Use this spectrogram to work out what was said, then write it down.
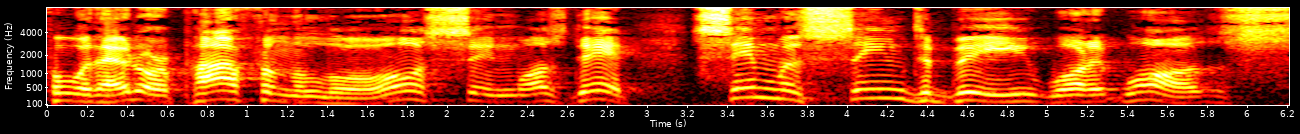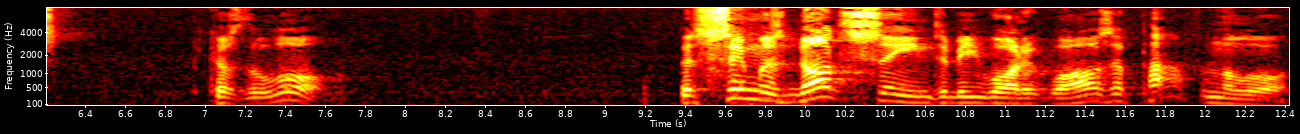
For without or apart from the law, sin was dead. Sin was seen to be what it was because of the law. But sin was not seen to be what it was apart from the law.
